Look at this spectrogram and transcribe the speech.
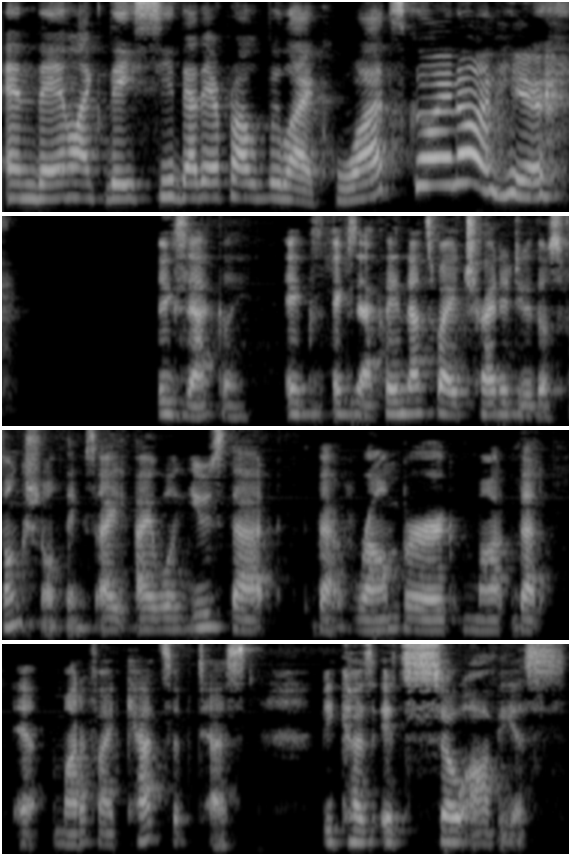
and then like they see that they're probably like, "What's going on here?" Exactly. Ex- exactly, and that's why I try to do those functional things. I I will use that that Romberg mod, that eh, modified CTSIB test because it's so obvious.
